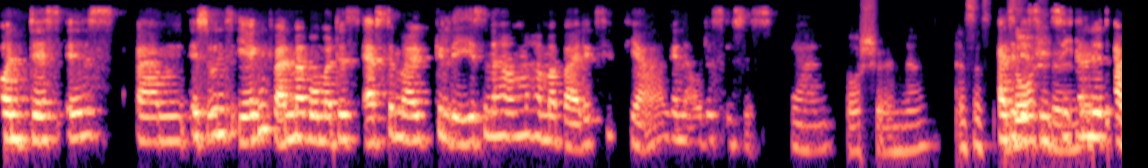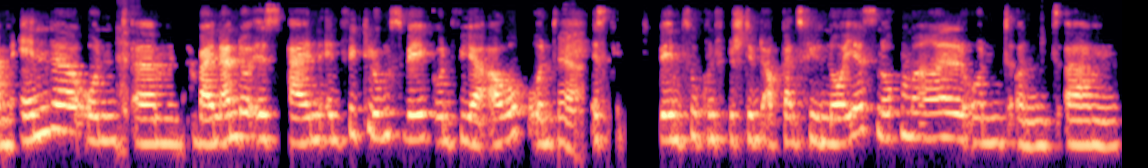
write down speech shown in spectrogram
und das ist, ähm, ist uns irgendwann mal, wo wir das erste Mal gelesen haben, haben wir beide gesagt, ja, genau das ist es. Ja. So schön, ne? also so wir sind schön. sicher nicht am Ende und ähm, beieinander ist ein Entwicklungsweg und wir auch. Und ja. es gibt in Zukunft bestimmt auch ganz viel Neues nochmal. Und, und ähm,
